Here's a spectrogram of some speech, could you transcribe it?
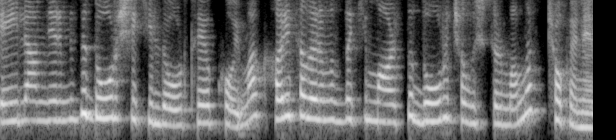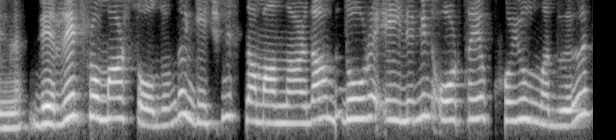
eylemlerimizi doğru şekilde ortaya koymak, haritalarımızdaki Mars'ı doğru çalıştırmamız çok önemli. Ve retro Mars olduğunda geçmiş zamanlardan doğru eylemin ortaya koyulmadığı,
